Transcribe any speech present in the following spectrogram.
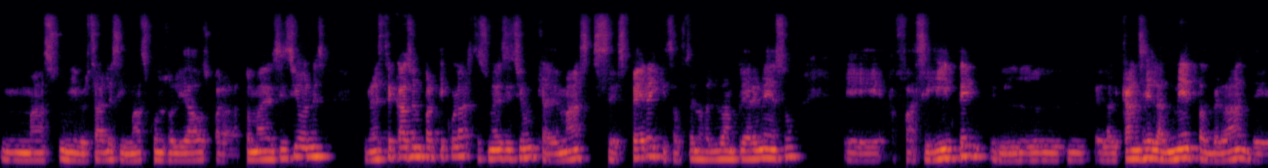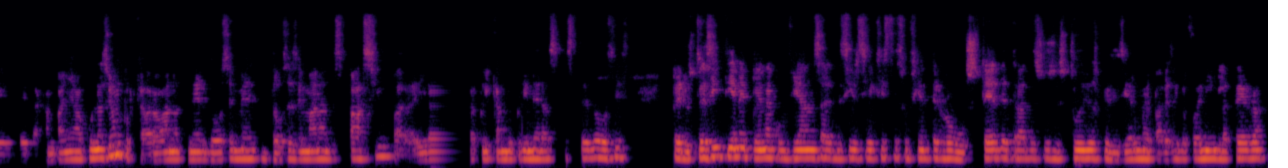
más universales y más consolidados para la toma de decisiones. Pero en este caso en particular, esta es una decisión que además se espera, y quizá usted nos ayude a ampliar en eso, eh, facilite el, alcance de las metas, ¿verdad?, de, la campaña de vacunación, porque ahora van a tener 12, 12 semanas de espacio para ir aplicando primeras este, dosis, pero usted sí tiene plena confianza, es decir, si existe suficiente robustez detrás de sus estudios que se hicieron, me parece que fue en Inglaterra,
